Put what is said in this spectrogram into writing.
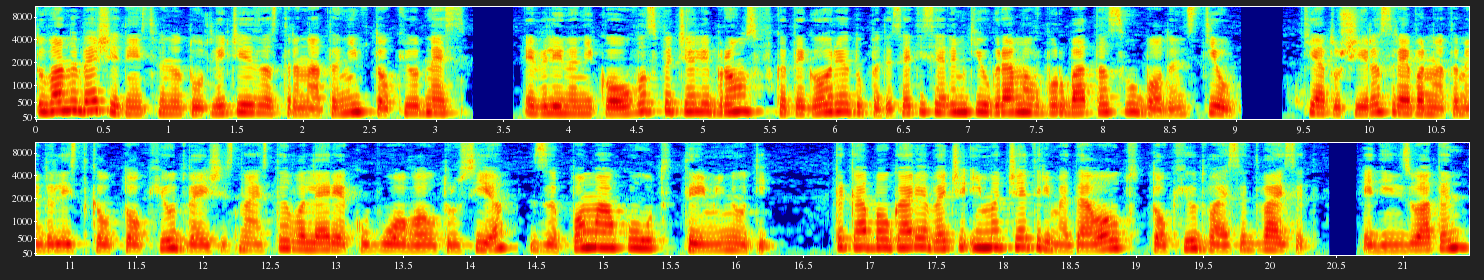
Това не беше единственото отличие за страната ни в Токио днес. Евелина Николова спечели бронз в категория до 57 кг в борбата свободен стил. Тя тушира сребърната медалистка от Токио 2016 Валерия Коблова от Русия за по-малко от 3 минути. Така България вече има 4 медала от Токио 2020. Един златен,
